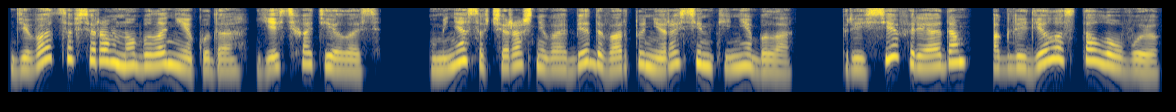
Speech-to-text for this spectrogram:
Деваться все равно было некуда, есть хотелось. У меня со вчерашнего обеда во рту ни росинки не было. Присев рядом, оглядела столовую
